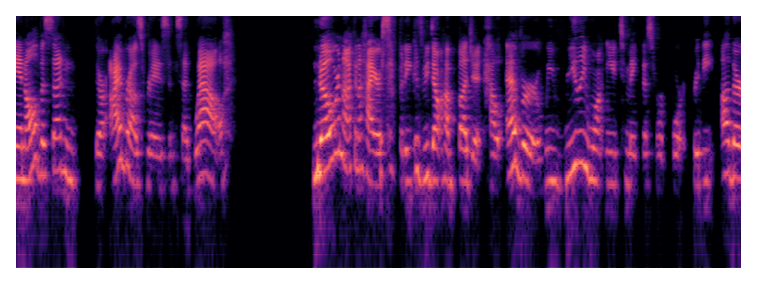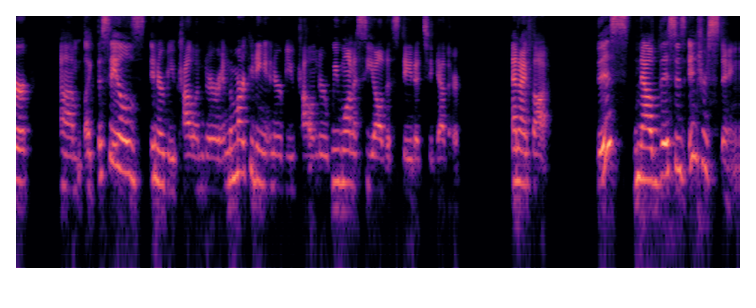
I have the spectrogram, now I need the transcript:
And all of a sudden, their eyebrows raised and said, wow, no, we're not going to hire somebody because we don't have budget. However, we really want you to make this report for the other, um, like the sales interview calendar and the marketing interview calendar. We want to see all this data together. And I thought, this, now this is interesting.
